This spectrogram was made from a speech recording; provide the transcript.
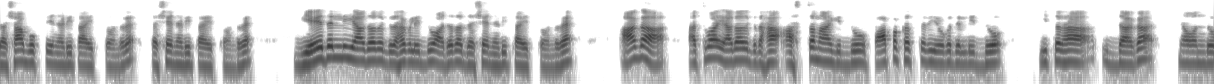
ದಶಾಭುಕ್ತಿ ನಡೀತಾ ಇತ್ತು ಅಂದ್ರೆ, ದಶೆ ನಡೀತಾ ಇತ್ತು ಅಂದ್ರೆ ವ್ಯಯದಲ್ಲಿ ಯಾವ್ದಾದ್ರು ಗ್ರಹಗಳಿದ್ದು ಅದರ ದಶೆ ನಡೀತಾ ಇತ್ತು ಅಂದ್ರೆ, ಆಗ ಅಥವಾ ಯಾವ್ದಾದ್ರು ಗ್ರಹ ಅಸ್ತನಾಗಿದ್ದು ಪಾಪಕರ್ತರ ಯೋಗದಲ್ಲಿದ್ದು ಈ ತರಹ ಇದ್ದಾಗ ಒಂದು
